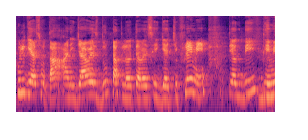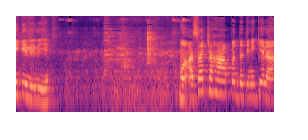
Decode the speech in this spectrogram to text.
फुल गॅस होता आणि ज्यावेळेस दूध टाकलं त्यावेळेस ही गॅसची फ्लेम आहे ती अगदी धीमी केलेली आहे. मग असा चहा पद्धतीने केला.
